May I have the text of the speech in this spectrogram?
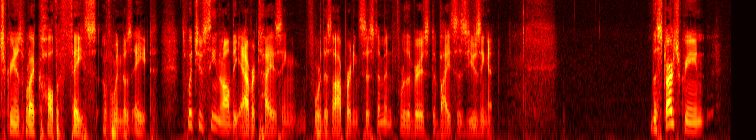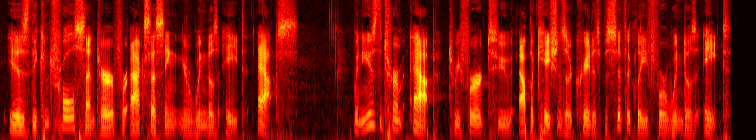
screen is what I call the face of Windows 8. It's what you've seen in all the advertising for this operating system and for the various devices using it. The start screen is the control center for accessing your Windows 8 apps. When you use the term app to refer to applications that are created specifically for Windows 8.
